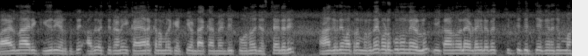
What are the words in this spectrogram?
വാഴനാര് കീറി എടുത്തിട്ട് അത് വെച്ചിട്ടാണ് ഈ കയറൊക്കെ നമ്മൾ കെട്ടി ഉണ്ടാക്കാൻ വേണ്ടി പോകുന്നത്. ജസ്റ്റ് അതിന്റെ ഒരു ആകൃതി മാത്രം വെറുതെ കൊടുക്കുന്നേ ഉള്ളൂ. ഈ കാണുന്ന പോലെ എവിടെയെങ്കിലുമൊക്കെ ചുറ്റി ചുറ്റി അങ്ങനെ ചുമ്മാ.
